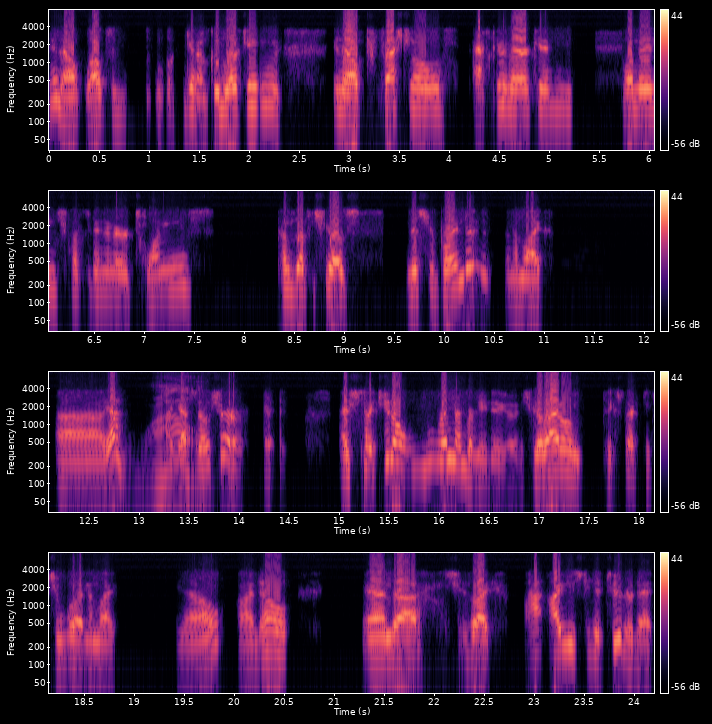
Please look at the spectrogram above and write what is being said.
you know well to you know good looking you know professional African American woman, she must have been in her twenties, comes up and she goes, Mr. Brendan? And I'm like, uh, yeah, Wow. I guess so, sure. And she's like, you don't remember me, do you? And she goes, I don't expect that you would. And I'm like, no, I don't. And uh, she's like, I, I used to get tutored at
